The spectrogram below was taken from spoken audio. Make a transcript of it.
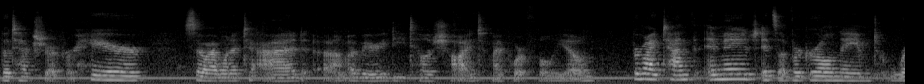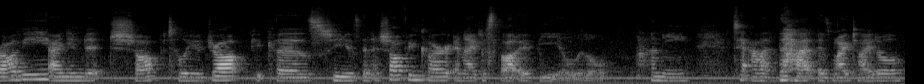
the texture of her hair, so I wanted to add um, a very detailed shot into my portfolio. For my 10th image, it's of a girl named Robbie. I named it Shop Till You Drop because she's in a shopping cart and I just thought it'd be a little punny to add that as my title.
